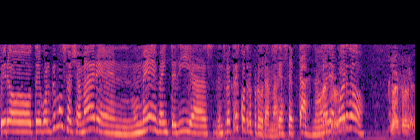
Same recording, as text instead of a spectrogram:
pero te volvemos a llamar en un mes, 20 días, dentro de tres, cuatro programas. Si aceptás, ¿no? ¿Estás de acuerdo? No hay problema.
